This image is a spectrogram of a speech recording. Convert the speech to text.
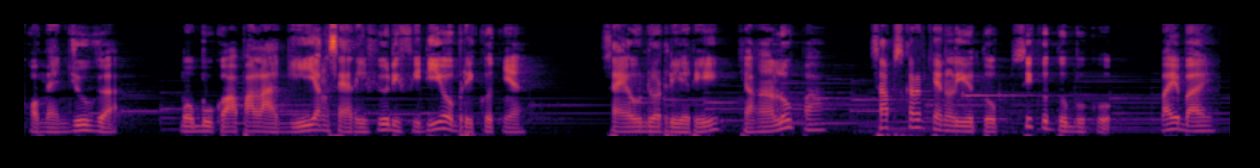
komen juga mau buku apa lagi yang saya review di video berikutnya. Saya undur diri, jangan lupa subscribe channel YouTube Sikutu Buku. Bye bye.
